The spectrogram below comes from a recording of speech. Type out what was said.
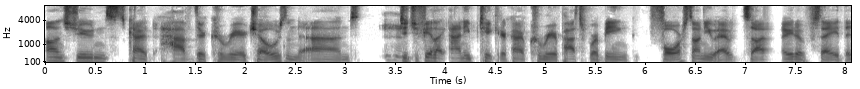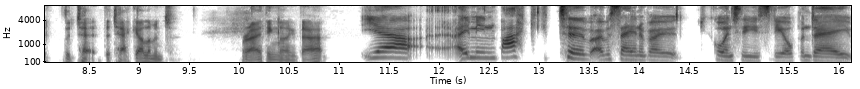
on students to kind of have their career chosen? And mm-hmm. did you feel like any particular kind of career paths were being forced on you outside of, say, the the, te- the tech element or anything like that? Yeah, I mean, back to I was saying about going to the UCD Open Day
